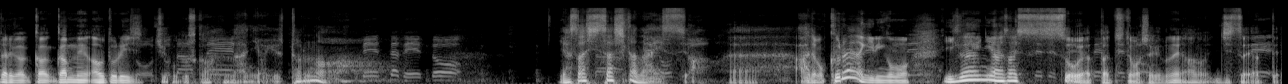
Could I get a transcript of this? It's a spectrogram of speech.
誰がが顔面アウトレイジっていうことですか？何を言っとるの？優しさしかないっすよ。あ、でも黒柳りんごも意外に優しそうやったって言ってましたけどね。あの、実際やって。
